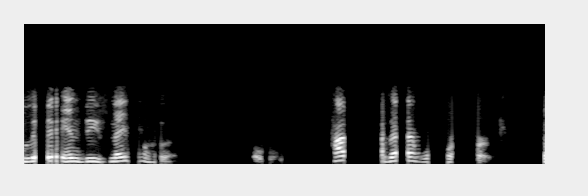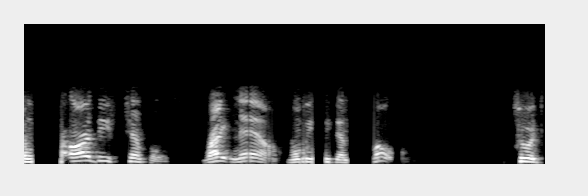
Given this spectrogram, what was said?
who live in these neighborhoods. How does that work? And where are these temples right now when we need them most to address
